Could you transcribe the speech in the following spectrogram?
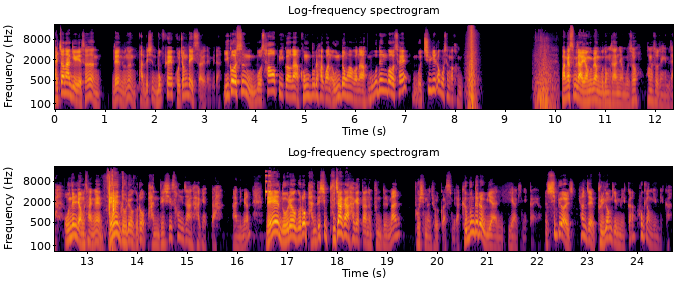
발전하기 위해서는 내 눈은 반드시 목표에 고정돼 있어야 됩니다. 이것은 뭐 사업이거나 공부를 하거나 운동하거나 모든 것의 뭐 진리라고 생각합니다. 반갑습니다. 영구병 부동산 연구소 황소정입니다. 오늘 영상은 내 노력으로 반드시 성장하겠다. 아니면 내 노력으로 반드시 부자가 하겠다는 분들만 보시면 좋을 것 같습니다. 그분들을 위한 이야기니까요. 12월 현재 불경기입니까? 후경기입니까?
